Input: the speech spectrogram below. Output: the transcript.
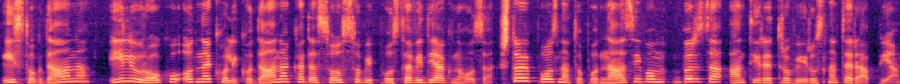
istog dana ili u roku od nekoliko dana kada se osobi postavi dijagnoza, što je poznato pod nazivom brza antiretrovirusna terapija.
